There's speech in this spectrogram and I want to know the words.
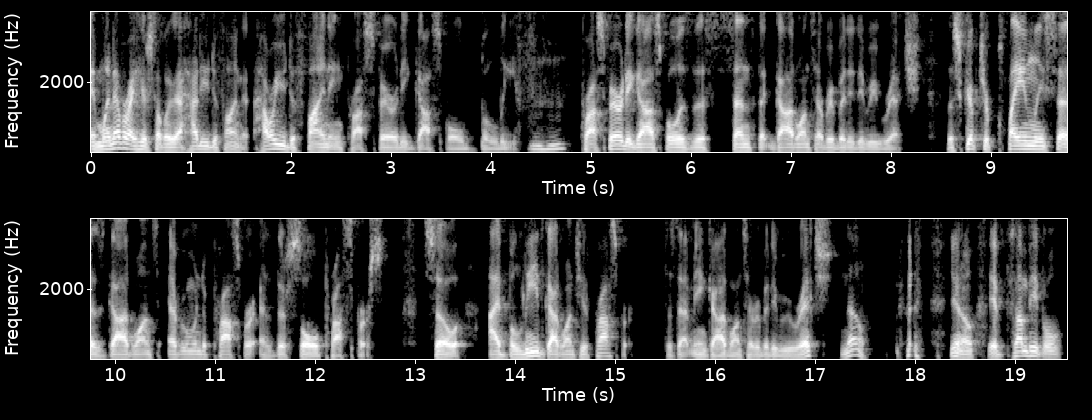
and whenever I hear stuff like that, how do you define it? How are you defining prosperity gospel belief? Mm-hmm. Prosperity gospel is this sense that God wants everybody to be rich. The scripture plainly says God wants everyone to prosper as their soul prospers. So I believe God wants you to prosper. Does that mean God wants everybody to be rich? No. you know, if some people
